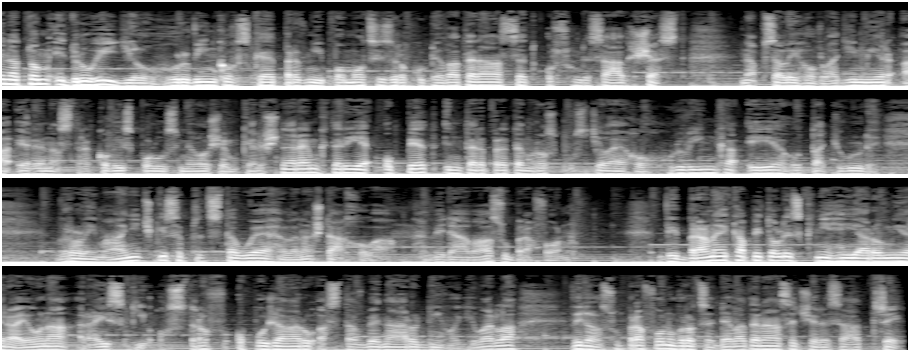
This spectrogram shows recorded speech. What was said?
je na tom i druhý díl Hurvínkovské první pomoci z roku 1986. Napsali ho Vladimír a Irena Strakovi spolu s Milošem Kiršnerem, který je opět interpretem rozpustilého Hurvínka i jeho taťuldy. V roli Máničky se představuje Helena Štáchová. Vydává Suprafon. Vybrané kapitoly z knihy Jaromíra Jona Rajský ostrov o požáru a stavbě Národního divadla vydal Suprafon v roce 1963.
